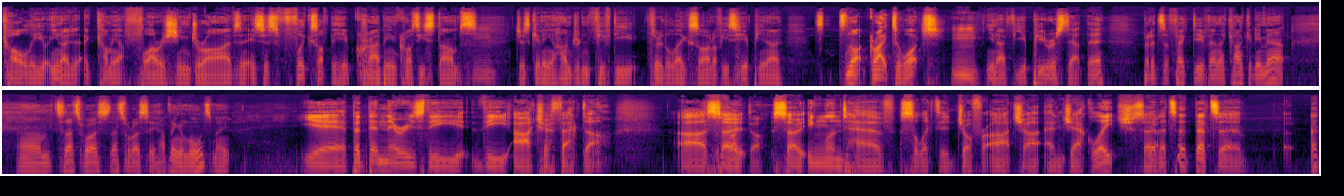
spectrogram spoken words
Coley, you know, coming out flourishing drives, and it's just flicks off the hip, crabbing across his stumps, Mm. just getting 150 through the leg side off his hip. You know, it's, it's not great to watch, Mm. you know, for your purists out there, but it's effective, and they can't get him out. Um, so that's what I, that's what I see happening in Lords, mate. Yeah, but then there is the the Archer factor. Uh, so factor. so England have selected Jofra Archer and Jack Leach. So Yeah. that's a that's a, a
